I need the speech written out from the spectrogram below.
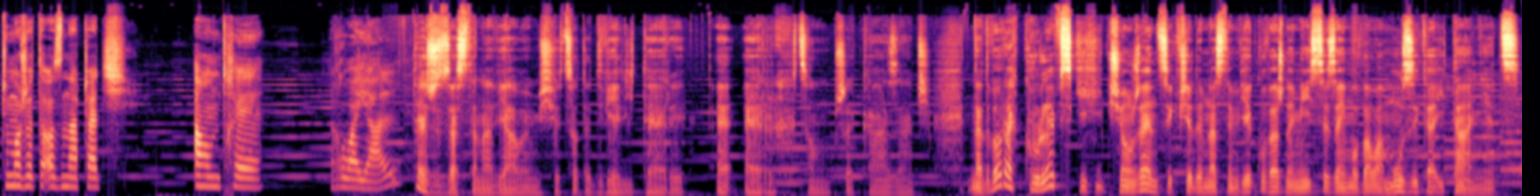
Czy może to oznaczać Entrée Royale? Też zastanawiałem się, co te dwie litery ER chcą przekazać. Na dworach królewskich i książęcych w XVII wieku ważne miejsce zajmowała muzyka i taniec,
